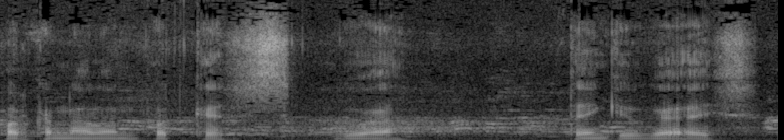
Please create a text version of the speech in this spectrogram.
perkenalan podcast gua. Thank you guys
